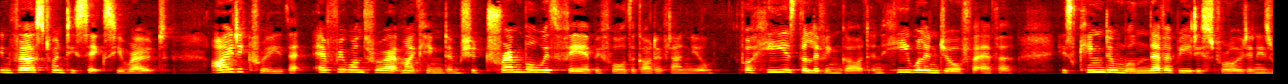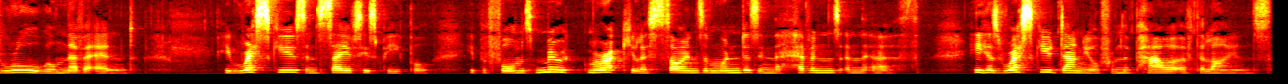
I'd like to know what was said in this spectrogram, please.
In verse 26, he wrote, I decree that everyone throughout my kingdom should tremble with fear before the God of Daniel, for he is the living God and he will endure forever. His kingdom will never be destroyed and his rule will never end. He rescues and saves his people. He performs miraculous signs and wonders in the heavens and the earth. He has rescued Daniel from the power of the lions.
